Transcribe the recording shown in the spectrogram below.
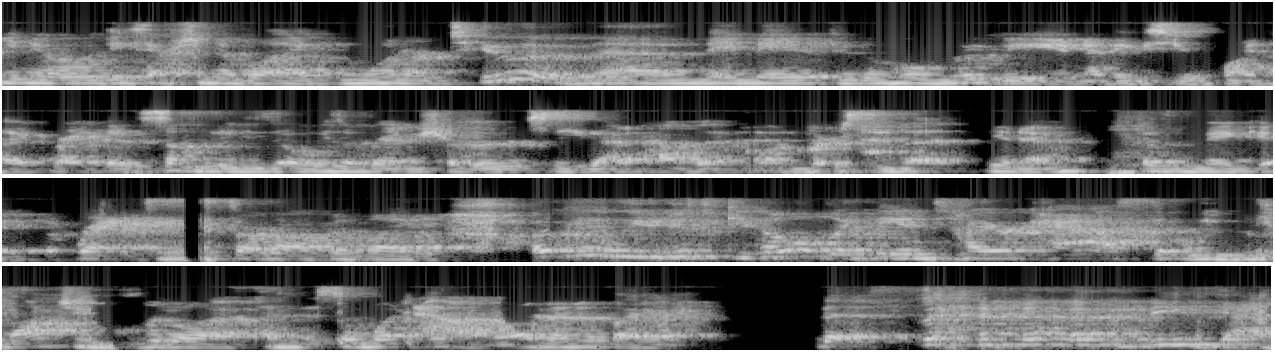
you know, with the exception of like one or two of them, they made it through the whole movie. And I think to your point, like right, that somebody's always a red shirt, so you got to have like one person that you know doesn't make it. But right, to start off with like, okay, well, you just killed like the entire cast that we've been watching for the last ten. minutes. So what now? And then it's like this. These guys.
